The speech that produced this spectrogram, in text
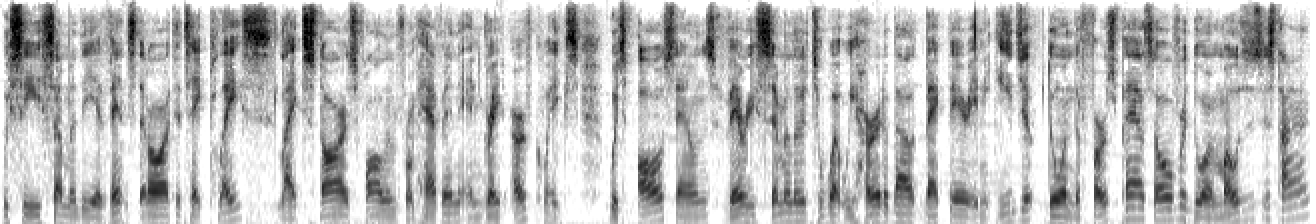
we see some of the events that are to take place, like stars falling from heaven and great earthquakes, which all sounds very similar to what we heard about back there in Egypt during the first Passover during Moses' time.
